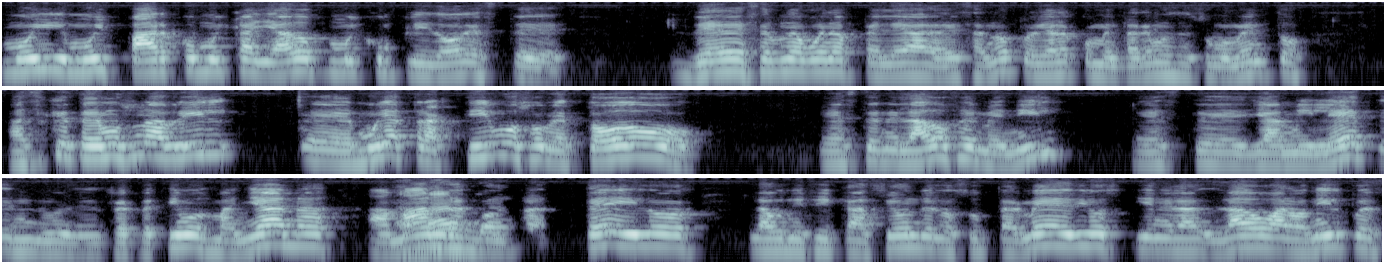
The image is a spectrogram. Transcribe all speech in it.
muy, muy parco, muy callado, muy cumplidor, este, debe ser una buena pelea esa, ¿no? Pero ya lo comentaremos en su momento. Así que tenemos un abril eh, muy atractivo, sobre todo este, en el lado femenil. Este, Yamilet, repetimos mañana, Amanda, contra Taylor, la unificación de los supermedios, y en el lado varonil, pues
